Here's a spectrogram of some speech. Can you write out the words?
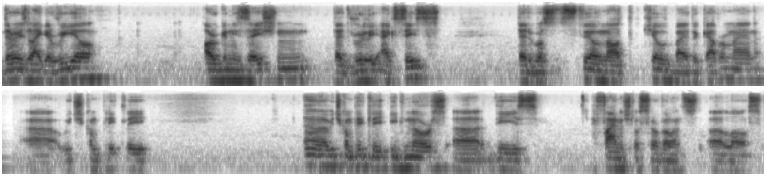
there is like a real organization that really exists that was still not killed by the government, uh, which completely uh, which completely ignores uh, these financial surveillance uh, laws.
